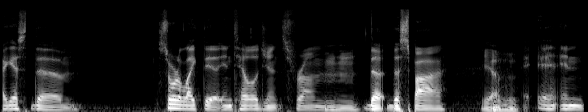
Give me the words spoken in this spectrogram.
I guess the, um, sort of like the intelligence from Mm-hmm. the the spy, Yeah. Mhm. and, and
